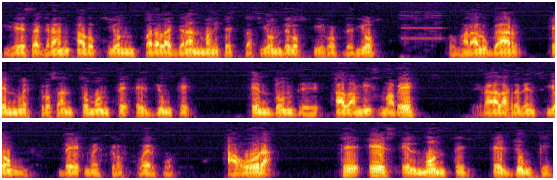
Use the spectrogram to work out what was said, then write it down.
y esa gran adopción para la gran manifestación de los hijos de Dios tomará lugar en nuestro santo monte el Yunque, en donde a la misma vez será la redención de nuestros cuerpos. Ahora, ¿qué es el monte, el yunque?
